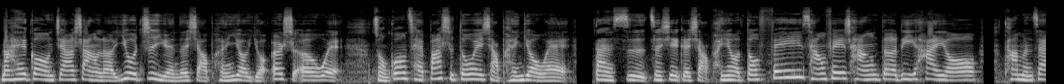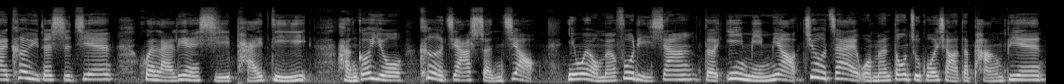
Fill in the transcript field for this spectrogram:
那还共加上了幼稚园的小朋友有二十二位，总共才八十多位小朋友诶。但是这些个小朋友都非常非常的厉害哦。他们在课余的时间会来练习排笛，很多有客家神教。因为我们富里乡的义民庙就在我们东竹国小的旁边，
